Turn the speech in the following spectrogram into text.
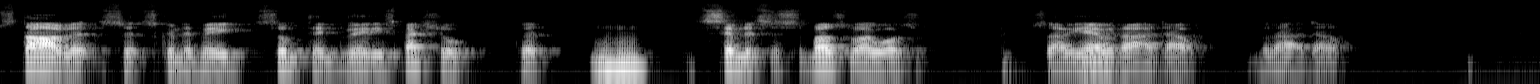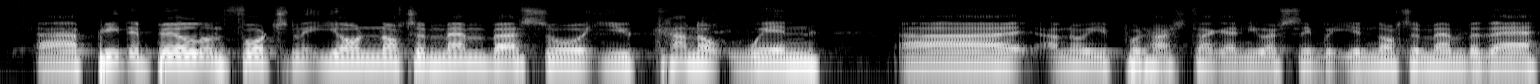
starlets that's going to be something really special that Mhm. similar to Szoboszlai was. So yeah, Yeah. without a doubt, without a doubt. Uh, Peter Bill, unfortunately, you're not a member, so you cannot win. Uh, I know you've put hashtag NUFC, but you're not a member there.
